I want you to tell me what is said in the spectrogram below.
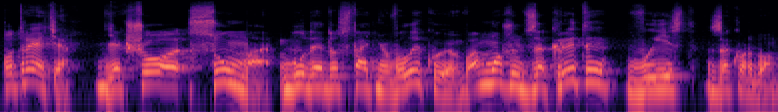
По-третє, якщо сума буде достатньо великою, вам можуть закрити виїзд за кордон.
